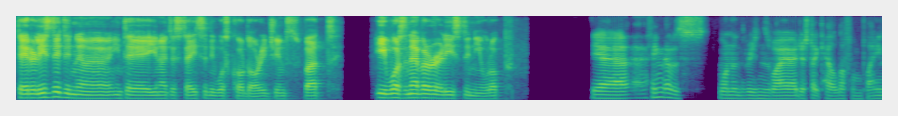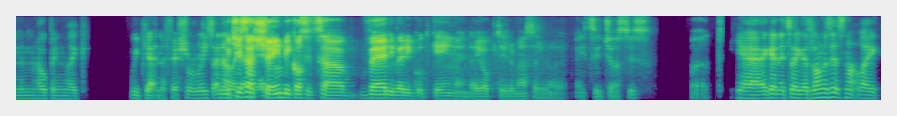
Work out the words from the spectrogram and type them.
they released it in uh, in the United States and it was called Origins, but it was never released in Europe. yeah, I think that was one of the reasons why I just like held off on playing them, hoping like we'd get an official release. I know, which like, is I a like- shame because it's a very very good game, and I hope the remaster it. makes it justice. But Yeah, again, it's like as long as it's not like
